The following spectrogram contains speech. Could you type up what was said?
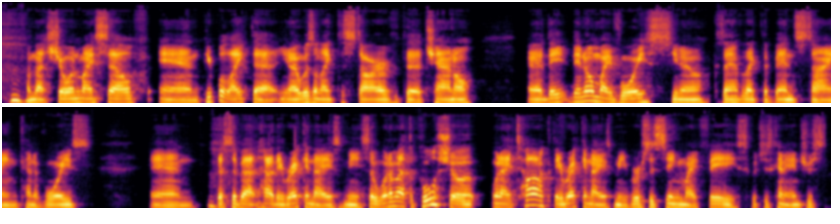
I'm not showing myself. And people like that. You know, I wasn't like the star of the channel. And they, they know my voice, you know, because I have like the Ben Stein kind of voice. and that's about how they recognize me. So when I'm at the pool show, when I talk, they recognize me versus seeing my face, which is kind of interesting.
